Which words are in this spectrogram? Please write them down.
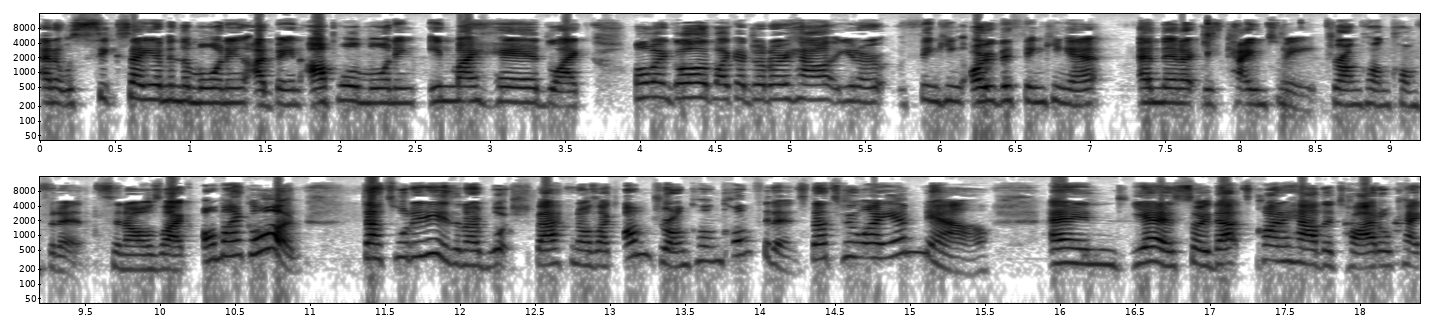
and it was 6 a.m. in the morning. I'd been up all morning in my head, like, oh my God, like I don't know how, you know, thinking, overthinking it. And then it just came to me, drunk on confidence. And I was like, oh my God, that's what it is. And I watched back and I was like, I'm drunk on confidence. That's who I am now. And yeah, so that's kind of how the title came.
